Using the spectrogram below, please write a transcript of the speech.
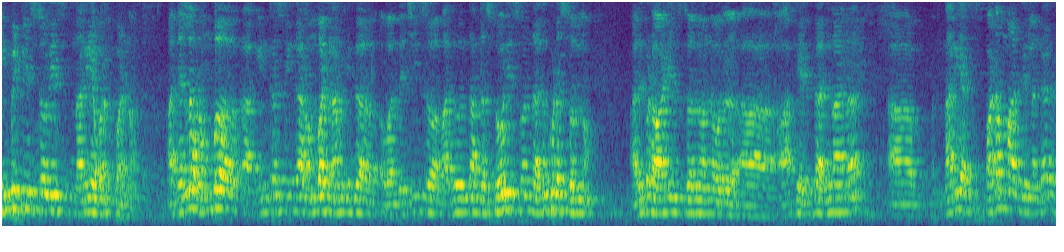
இன்பிட்வீன் ஸ்டோரிஸ் நிறைய ஒர்க் பண்ணோம். அதெல்லாம் ரொம்ப இன்ட்ரெஸ்டிங்காக ரொம்ப ட்ராமட்டிக்காக வந்துச்சு. ஸோ அது வந்து அந்த ஸ்டோரிஸ் வந்து அது கூட சொல்லணும். அது கூட ஆடியன்ஸ் சொல்லணும்னு ஒரு ஆசை இருக்குது அதனால நிறைய படம் மாதிரி இல்லைங்க.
